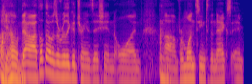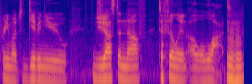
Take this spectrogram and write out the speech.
Yeah, Um, no, I thought that was a really good transition on um, from one scene to the next, and pretty much giving you just enough to fill in a lot. mhm.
